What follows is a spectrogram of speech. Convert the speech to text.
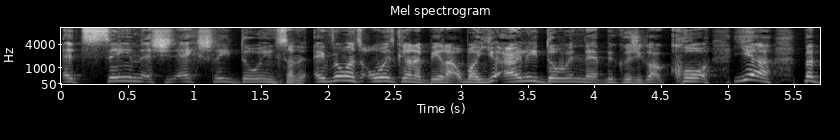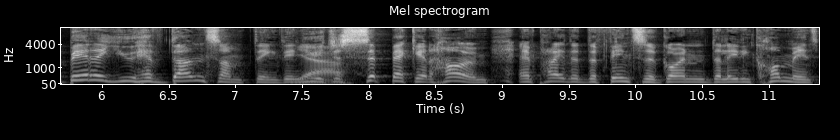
it's seen that she's actually doing something. Everyone's always going to be like, well, you're only doing that because you got caught. Yeah, but better you have done something than Yeah. you just sit back at home and play the defensive, going and deleting comments.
